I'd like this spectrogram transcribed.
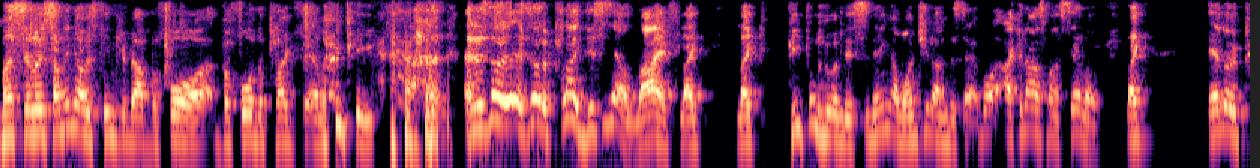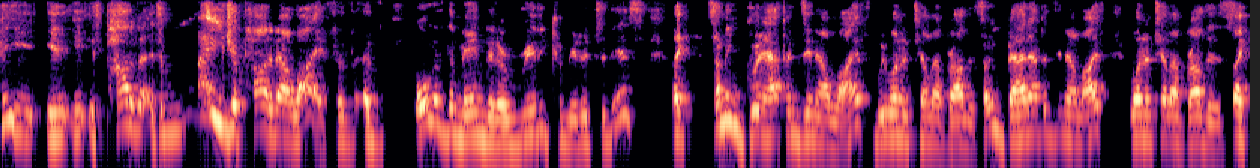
Marcelo, something I was thinking about before before the plug for LOP, uh, and it's not it's not a plug. This is our life. Like like people who are listening, I want you to understand. Well, I can ask Marcelo. Like LOP is, part of it. It's a major part of our life of, of all of the men that are really committed to this. Like something good happens in our life, we want to tell our brothers. Something bad happens in our life, we want to tell our brothers. It's like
